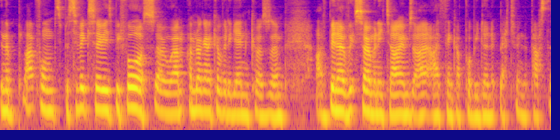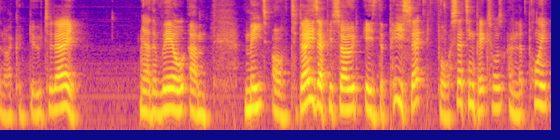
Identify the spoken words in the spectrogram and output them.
in the platform specific series before. So um, I'm not going to cover it again because um, I've been over it so many times. I, I, think I've probably done it better in the past than I could do today. Now the real um, meat of today's episode is the PSET for setting pixels and the point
